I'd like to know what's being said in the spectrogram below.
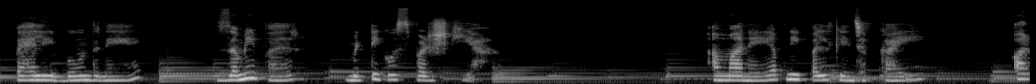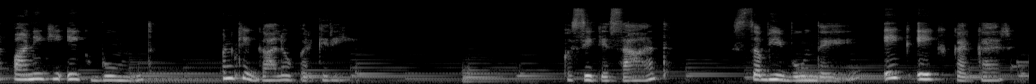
पहली बूंद ने जमी पर मिट्टी को स्पर्श किया। अम्मा ने अपनी पलकें झपकाई और पानी की एक बूंद उनके गालों पर गिरी। उसी के साथ सभी बूंदे एक एक कर कर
